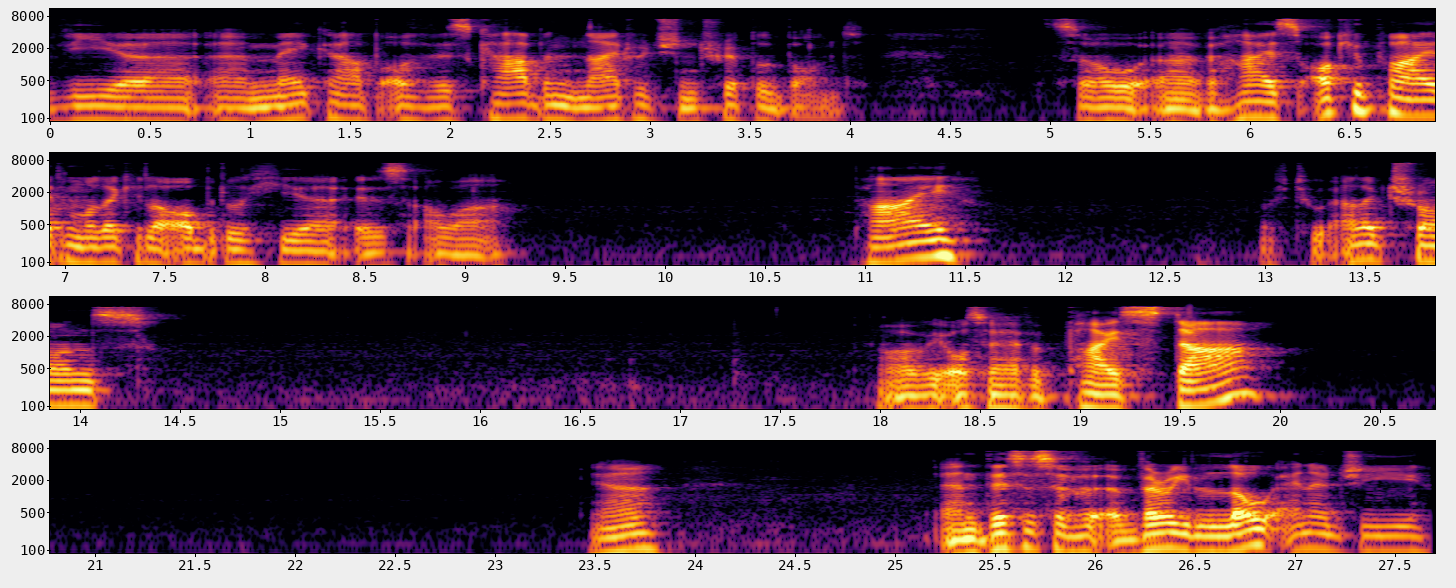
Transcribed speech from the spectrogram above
the uh, uh, makeup of this carbon-nitrogen triple bond. So uh, the highest occupied molecular orbital here is our pi with two electrons. However, we also have a pi star. Yeah. And this is a, a very low energy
